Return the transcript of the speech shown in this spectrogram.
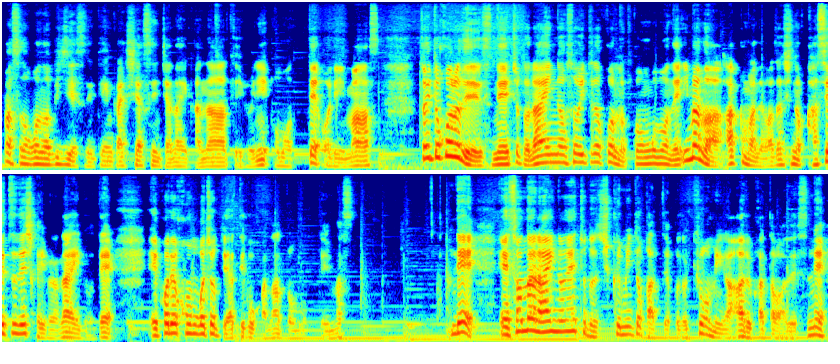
まあ、その後のビジネスに展開しやすいんじゃないかなというふうに思っております。というところでですね、ちょっと LINE のそういったところの今後もね、今のはあくまで私の仮説でしか今ないので、えこれを今後ちょっとやっていこうかなと思っています。で、えそんな LINE のね、ちょっと仕組みとかっていうこと興味がある方はですね、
